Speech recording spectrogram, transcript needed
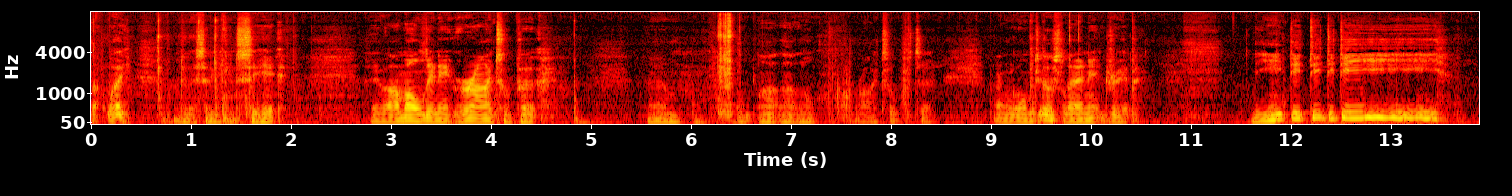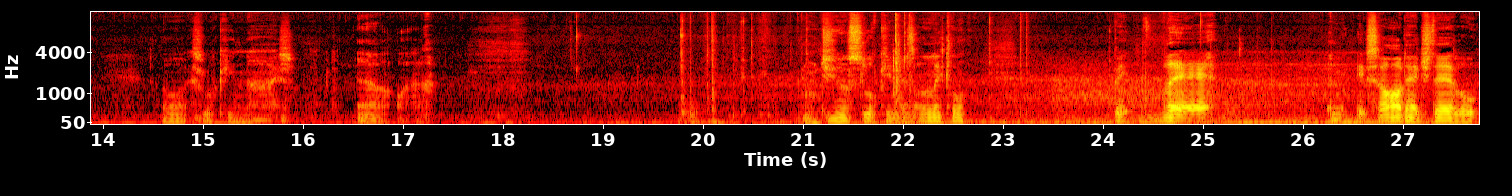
That way. So you can see it. I'm holding it right up at um, like that look. Right up to I'm just letting it drip. Dee, dee, dee. Oh, it's looking nice. Oh, just looking, there's a little bit there, and it's hard edge there, look,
